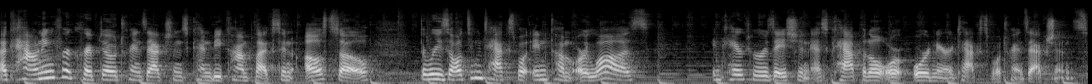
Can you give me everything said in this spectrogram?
Accounting for crypto transactions can be complex and also the resulting taxable income or loss and characterization as capital or ordinary taxable transactions.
